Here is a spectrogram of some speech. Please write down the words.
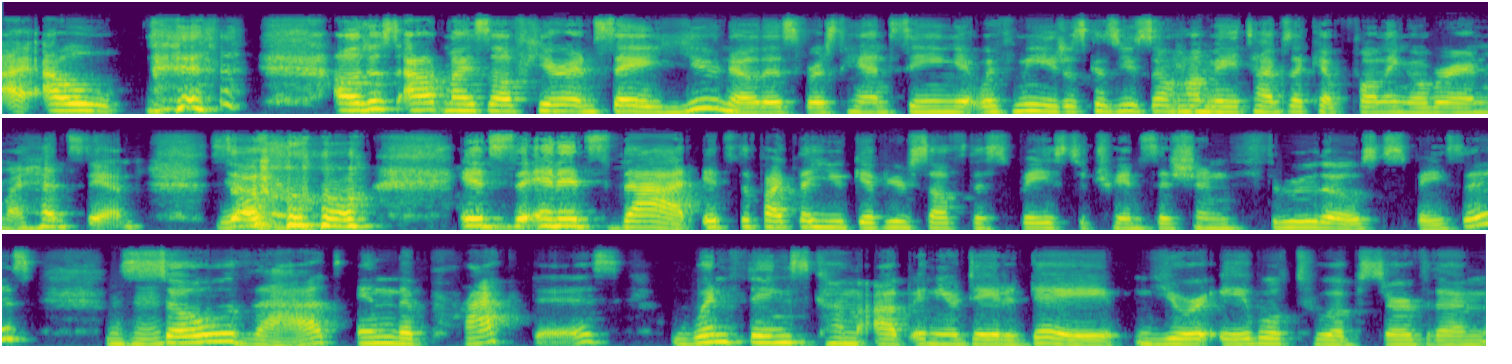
I, will I'll just out myself here and say you know this firsthand, seeing it with me, just because you saw mm-hmm. how many times I kept falling over in my headstand. So yeah. it's and it's that it's the fact that you give yourself the space to transition through those spaces, mm-hmm. so that in the practice when things come up in your day to day, you're able to observe them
